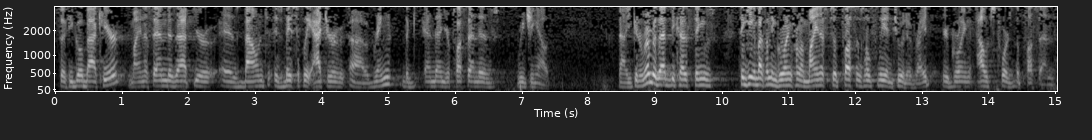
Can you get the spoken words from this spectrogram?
So if you go back here, minus end is at your is bound is basically at your uh, ring, the, and then your plus end is reaching out. Now you can remember that because things thinking about something growing from a minus to a plus is hopefully intuitive, right? You're growing out towards the plus end.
